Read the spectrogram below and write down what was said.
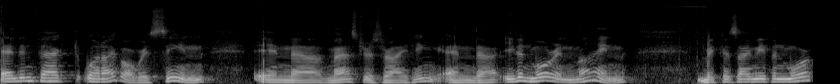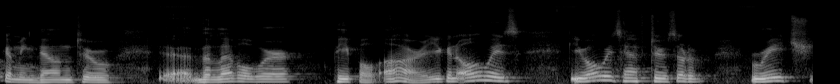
And in fact, what I've always seen in uh, master's writing and uh, even more in mine because I'm even more coming down to uh, the level where people are. You can always, you always have to sort of reach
